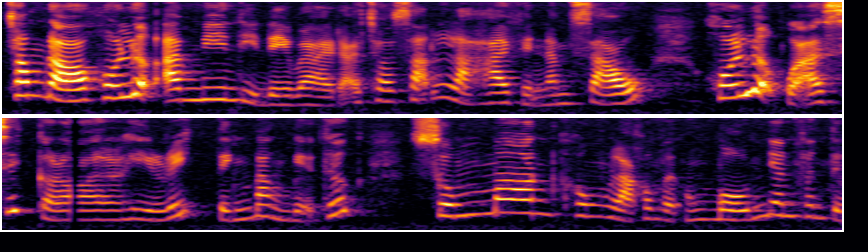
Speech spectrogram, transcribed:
Trong đó khối lượng amin thì đề bài đã cho sẵn là 2,56, khối lượng của axit chlorhydric tính bằng biểu thức số mol không là 0,04 nhân phân tử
